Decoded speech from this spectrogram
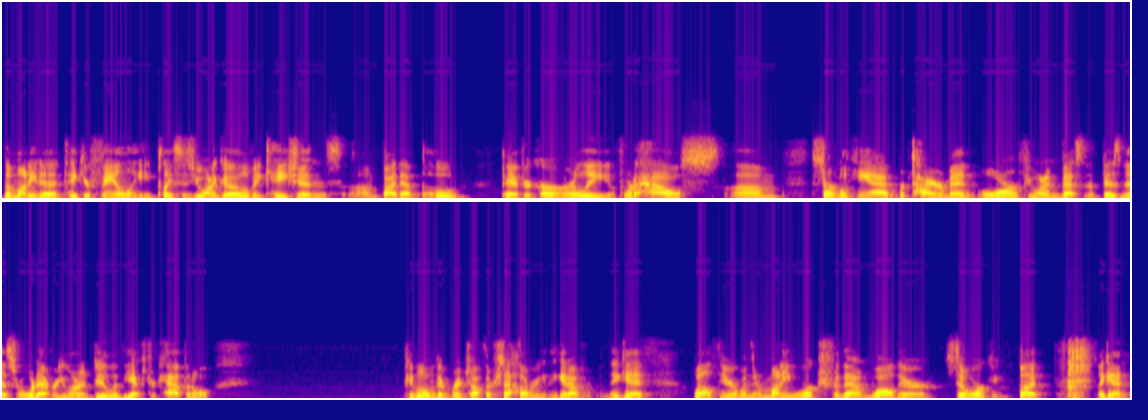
the money to take your family places you want to go, vacations, um, buy that boat, pay off your car early, afford a house, um, start looking at retirement, or if you want to invest in a business or whatever you want to do with the extra capital. People don't get rich off their salary; they get up, they get wealthier when their money works for them while they're still working. But again,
